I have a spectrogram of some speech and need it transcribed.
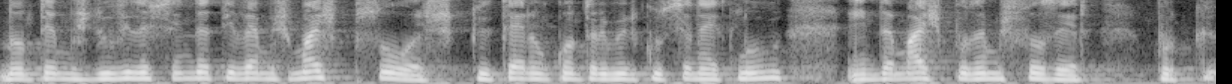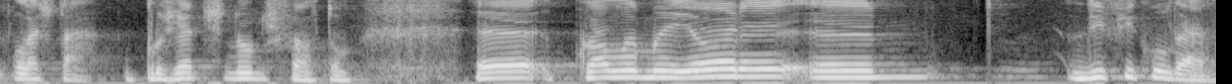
não temos dúvidas, se ainda tivermos mais pessoas que queiram contribuir com o Cineclube, ainda mais podemos fazer, porque lá está, projetos não nos faltam. Uh, qual a maior uh, dificuldade?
